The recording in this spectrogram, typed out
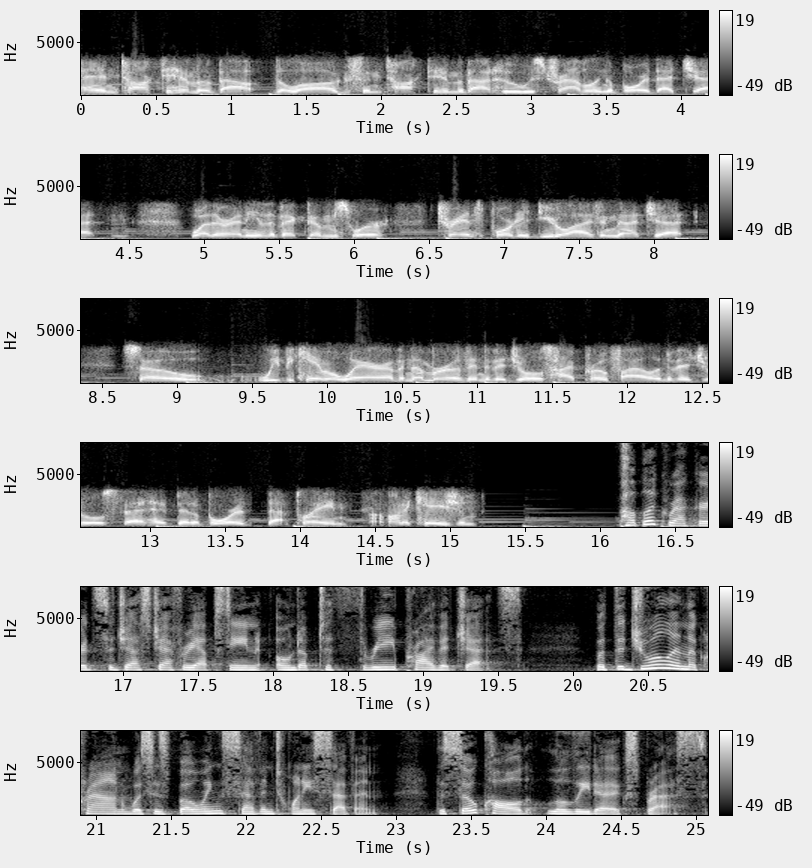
and talked to him about the logs and talked to him about who was traveling aboard that jet and whether any of the victims were transported utilizing that jet. So we became aware of a number of individuals, high profile individuals, that had been aboard that plane on occasion. Public records suggest Jeffrey Epstein owned up to three private jets. But the jewel in the crown was his Boeing 727, the so called Lolita Express.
